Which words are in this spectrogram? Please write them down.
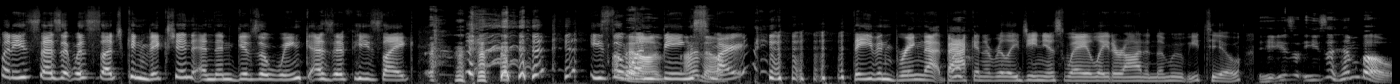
but he says it with such conviction and then gives a wink as if he's like he's the one in. being smart. they even bring that back in a really genius way later on in the movie too. he's he's a himbo.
